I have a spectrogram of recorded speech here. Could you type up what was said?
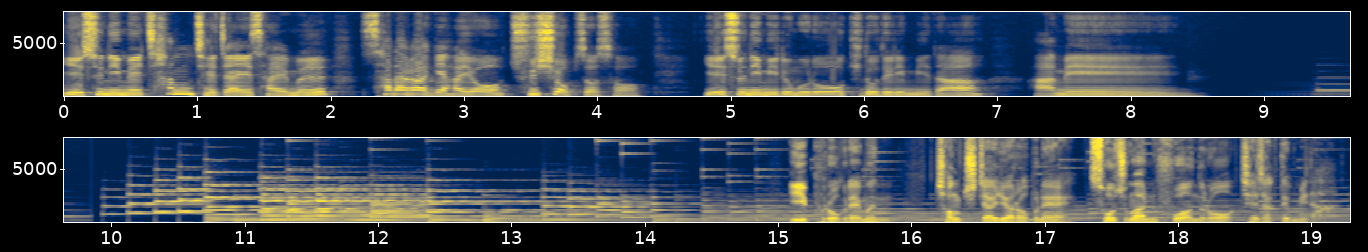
예수님의 참 제자의 삶을 살아가게 하여 주시옵소서 예수님 이름으로 기도드립니다. 아멘. 이 프로그램은 청취자 여러분의 소중한 후원으로 제작됩니다.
